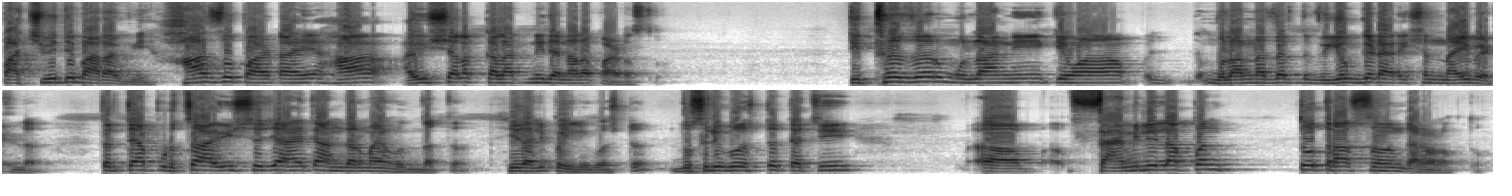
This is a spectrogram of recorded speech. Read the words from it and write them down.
पाचवी ते बारावी. हा जो पार्ट आहे हा आयुष्याला कलाटणी देणारा पार्ट असतो. तिथं जर मुलांनी किंवा मुलांना जर योग्य डायरेक्शन नाही भेटलं तर त्या पुढचं आयुष्य जे आहे ते अंधर्मय होऊन जातं. ही झाली पहिली गोष्ट. दुसरी गोष्ट त्याची फॅमिलीला पण तो त्रास सहन करावा लागतो.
